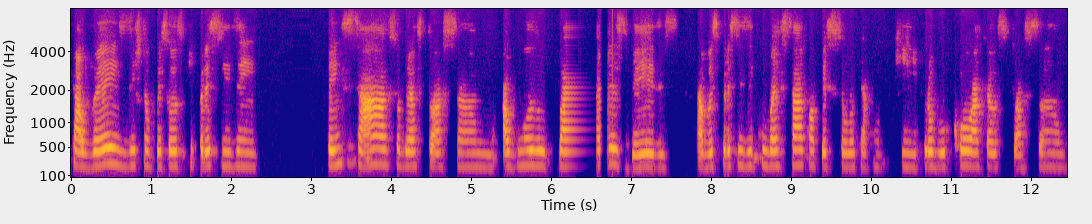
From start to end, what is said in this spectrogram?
Talvez existam pessoas que precisem pensar sobre a situação algumas várias vezes, talvez precisem conversar com a pessoa que, a, que provocou aquela situação,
